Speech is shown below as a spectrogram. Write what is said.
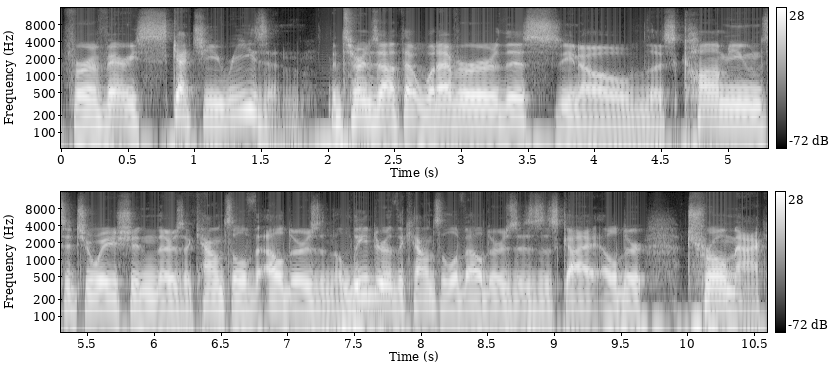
for a very sketchy reason. It turns out that whatever this, you know, this commune situation, there's a council of elders, and the leader of the council of elders is this guy, Elder Tromak,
